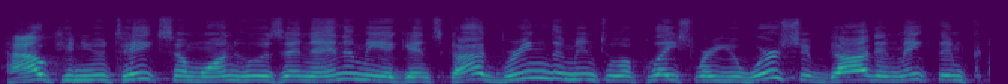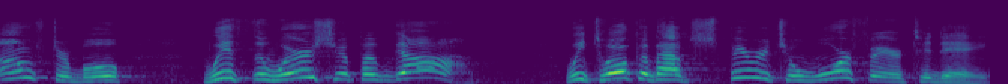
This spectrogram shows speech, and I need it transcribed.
How can you take someone who is an enemy against God, bring them into a place where you worship God, and make them comfortable with the worship of God. We talk about spiritual warfare today.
